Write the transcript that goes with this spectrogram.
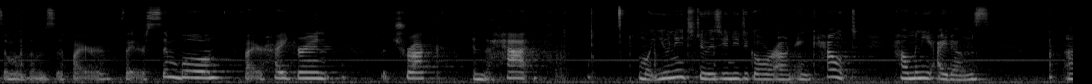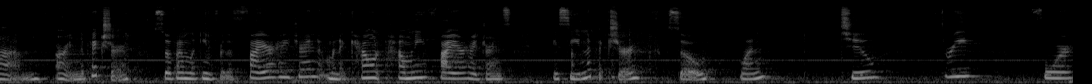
some of them's the firefighter symbol, fire hydrant, the truck, and the hat. And what you need to do is you need to go around and count how many items um, are in the picture. So if I'm looking for the fire hydrant, I'm gonna count how many fire hydrants I see in the picture. So one, two, three, four,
